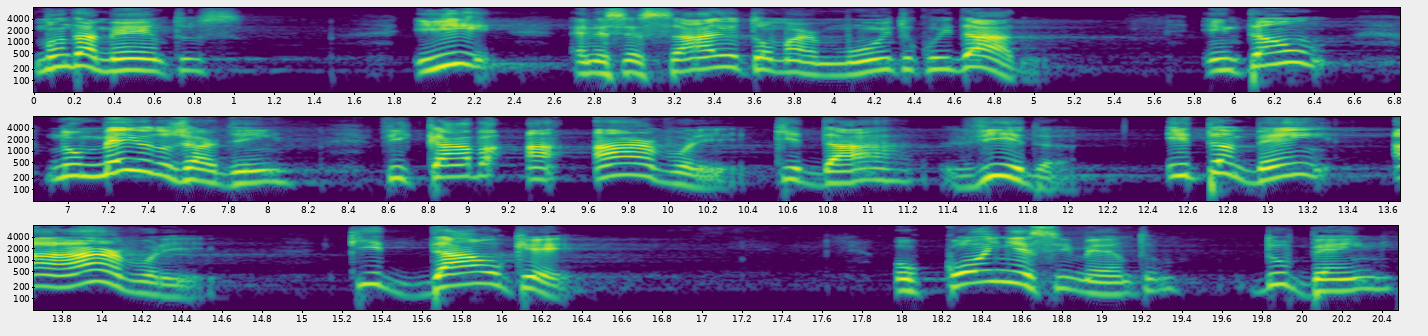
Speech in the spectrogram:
mandamentos, e é necessário tomar muito cuidado. Então, no meio do jardim, ficava a árvore que dá vida e também a árvore que dá o quê? O conhecimento do bem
